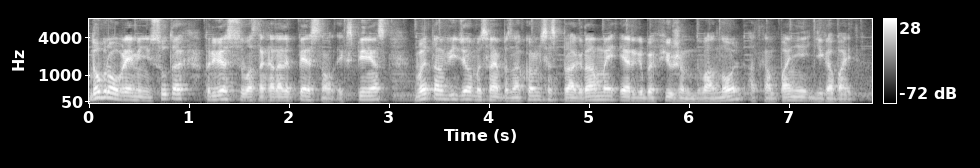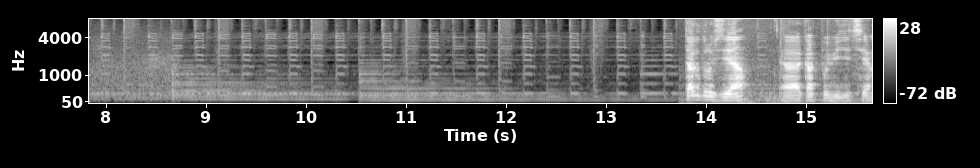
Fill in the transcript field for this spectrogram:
Доброго времени суток! Приветствую вас на канале Personal Experience. В этом видео мы с вами познакомимся с программой RGB Fusion 2.0 от компании Gigabyte. Так, друзья, э, как вы видите,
